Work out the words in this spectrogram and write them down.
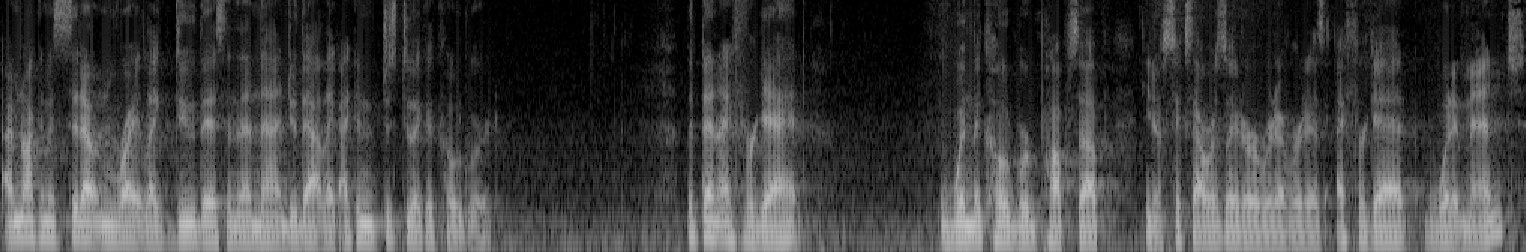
I'm not going to sit out and write like do this and then that and do that. Like I can just do like a code word. But then I forget when the code word pops up, you know, 6 hours later or whatever it is. I forget what it meant.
